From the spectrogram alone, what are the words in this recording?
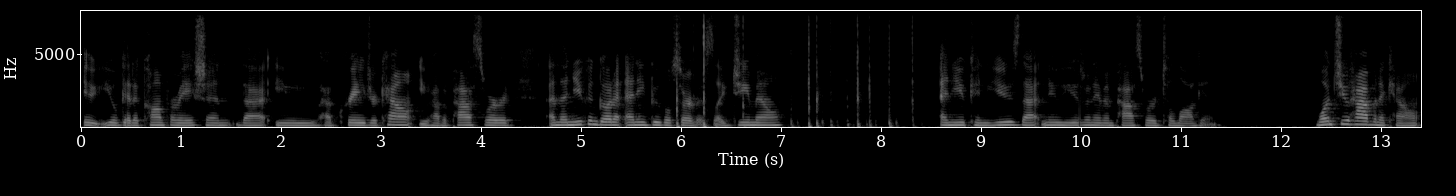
you'll get a confirmation that you have created your account, you have a password, and then you can go to any Google service like Gmail, and you can use that new username and password to log in. Once you have an account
